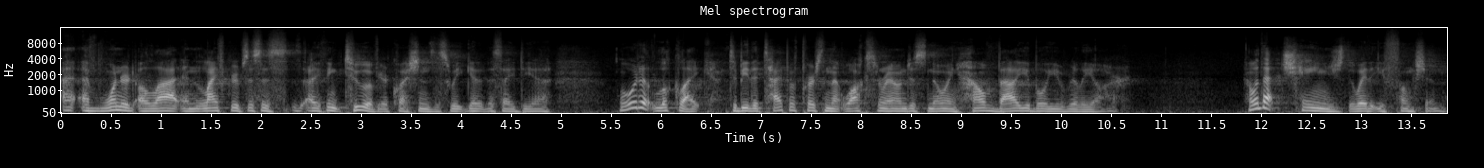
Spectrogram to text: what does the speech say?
I've wondered a lot, and life groups, this is, I think, two of your questions this week get at this idea. What would it look like to be the type of person that walks around just knowing how valuable you really are? How would that change the way that you function?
